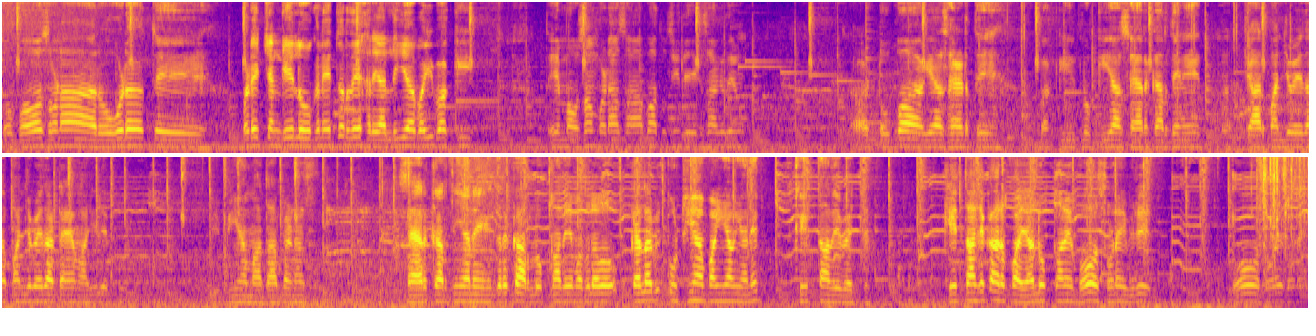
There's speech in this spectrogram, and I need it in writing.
ਸੋ ਬਹੁਤ ਸੋਹਣਾ ਰੋਡ ਤੇ ਬੜੇ ਚੰਗੇ ਲੋਕ ਨੇ ਇੱਧਰ ਦੇ, ਹਰਿਆਲੀ ਆ ਬਾਈ ਬਾਕੀ। ਤੇ ਮੌਸਮ ਬੜਾ ਸਾਫ਼ ਆ, ਤੁਸੀਂ ਦੇਖ ਸਕਦੇ ਹੋ। ਆਹ ਟੋਬਾ ਆ ਗਿਆ ਸਾਈਡ ਤੇ। ਬਾਕੀ ਲੋਕੀ ਆ ਸੈਰ ਕਰਦੇ ਨੇ। 4-5 ਵਜੇ ਦਾ 5 ਵਜੇ ਦਾ ਟਾਈਮ ਆ ਜੀ ਦੇਖੋ। ਬੀਬੀਆਂ ਮਾਤਾ ਭੈਣਾਂ ਸੈਰ ਕਰਦੀਆਂ ਨੇ। ਇੱਧਰ ਘਰ ਲੋਕਾਂ ਦੇ ਮਤਲਬ ਕਹਿੰਦਾ ਵੀ ਕੋਠੀਆਂ ਪਾਈਆਂ ਹੋਈਆਂ ਨੇ ਖੇਤਾਂ ਦੇ ਵਿੱਚ। ਖੇਤਾਂ 'ਚ ਘਰ ਪਾਇਆ ਲੋਕਾਂ ਨੇ। ਬਹੁਤ ਸੋਹਣੇ ਵੀਰੇ। ਬਹੁਤ ਸੋਹਣੇ ਸੋਹਣੇ।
